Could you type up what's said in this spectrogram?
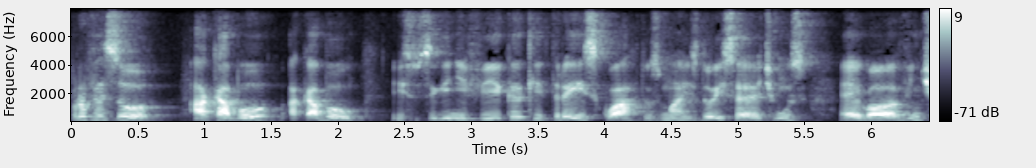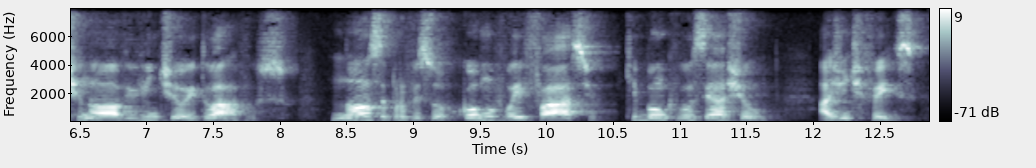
Professor, acabou? Acabou. Isso significa que 3 quartos mais 2 sétimos é igual a 29 e 28 avos. Nossa, professor, como foi fácil! Que bom que você achou. A gente fez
